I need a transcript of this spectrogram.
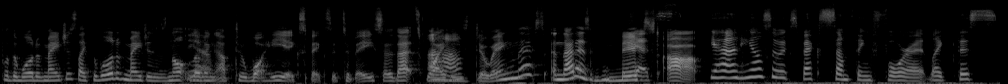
for the world of mages. Like the world of mages is not Yeah. living up to what he expects it to be, so that's why Uh-huh. he's doing this, and that is messed Yes. up. Yeah, and he also expects something for it. Like this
